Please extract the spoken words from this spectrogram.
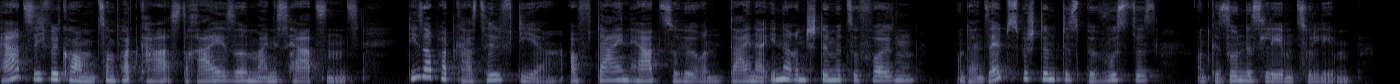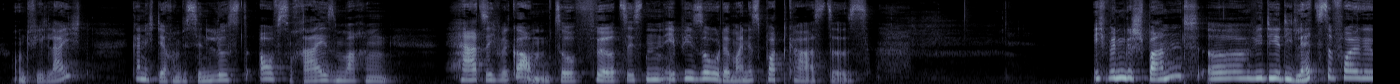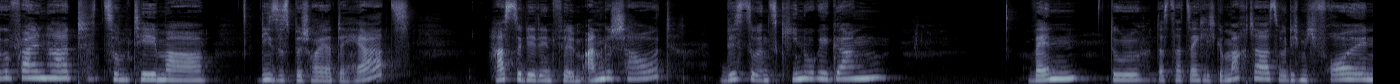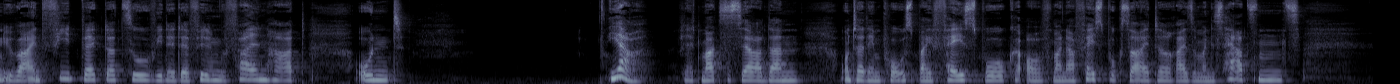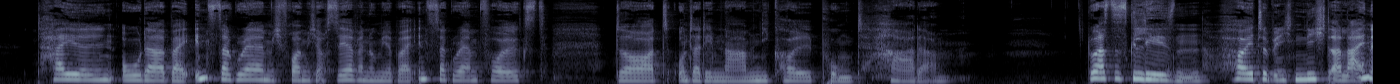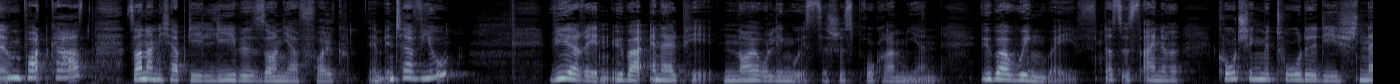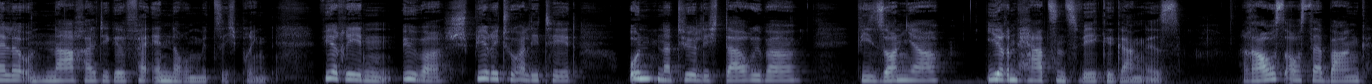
Herzlich willkommen zum Podcast Reise meines Herzens. Dieser Podcast hilft dir, auf dein Herz zu hören, deiner inneren Stimme zu folgen und ein selbstbestimmtes, bewusstes und gesundes Leben zu leben. Und vielleicht kann ich dir auch ein bisschen Lust aufs Reisen machen. Herzlich willkommen zur 40. Episode meines Podcastes. Ich bin gespannt, äh, wie dir die letzte Folge gefallen hat zum Thema dieses bescheuerte Herz. Hast du dir den Film angeschaut? Bist du ins Kino gegangen? Wenn du das tatsächlich gemacht hast, würde ich mich freuen über ein Feedback dazu, wie dir der Film gefallen hat. Und ja, vielleicht magst du es ja dann unter dem Post bei Facebook auf meiner Facebook-Seite Reise meines Herzens teilen oder bei Instagram. Ich freue mich auch sehr, wenn du mir bei Instagram folgst. Dort unter dem Namen nicole.hader. Du hast es gelesen. Heute bin ich nicht alleine im Podcast, sondern ich habe die liebe Sonja Volk im Interview. Wir reden über NLP, neurolinguistisches Programmieren, über Wingwave. Das ist eine Coaching-Methode, die schnelle und nachhaltige Veränderung mit sich bringt. Wir reden über Spiritualität und natürlich darüber, wie Sonja ihren Herzensweg gegangen ist. Raus aus der Bank,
